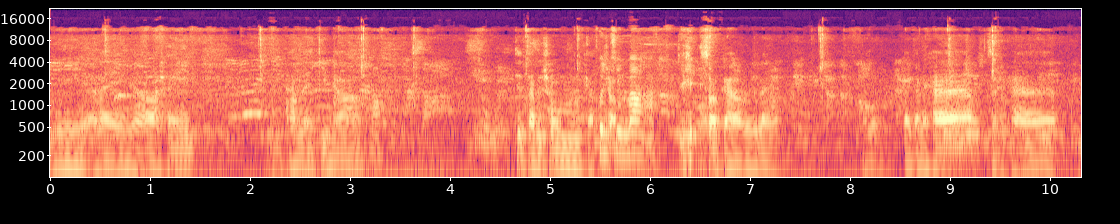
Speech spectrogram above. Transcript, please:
มีอะไรเดี๋ยวให้ทำอะไรให้กินเดี๋ยวติดตามชมกับคุณช่องชิมบ้างอะ ที่ซอกาวหรืออะไรครับผมไปกันนะครับ สวัสดีครับ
